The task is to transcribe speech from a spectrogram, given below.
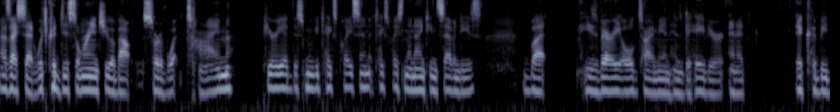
as I said, which could disorient you about sort of what time period this movie takes place in. It takes place in the 1970s, but he's very old timey in his behavior, and it it could be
